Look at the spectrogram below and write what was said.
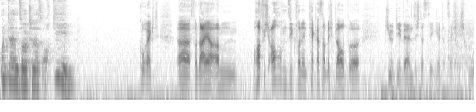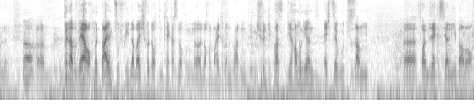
Und dann sollte das auch gehen. Korrekt. Äh, von daher ähm, hoffe ich auch auf einen Sieg von den Techers, aber ich glaube, äh, GOD werden sich das Ding hier tatsächlich holen. Ja. Ähm, bin aber wäre auch mit beidem zufrieden, aber ich würde auch den Tackers noch, einen, äh, noch einen weiteren Run geben. Ich finde, die passen, die harmonieren echt sehr gut zusammen. Äh, vor allem Zack ist ja lieber, aber auch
